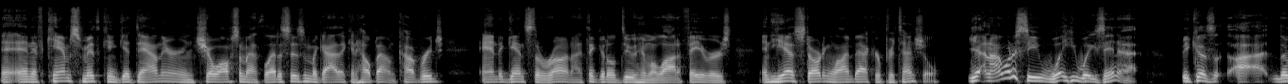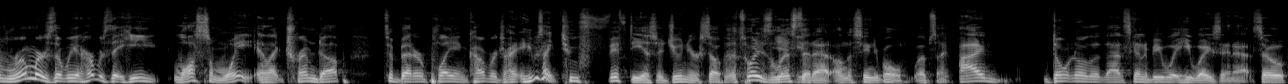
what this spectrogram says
And if Cam Smith can get down there and show off some athleticism, a guy that can help out in coverage and against the run, I think it'll do him a lot of favors. And he has starting linebacker potential. Yeah, and I want to see what he weighs in at because I, the rumors that we had heard was that he lost some weight and like trimmed up to better play in coverage. I, he was like 250 as a junior. So that's what he's listed yeah, he, at on the Senior Bowl website. I don't know that that's going to be what he weighs in at. So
